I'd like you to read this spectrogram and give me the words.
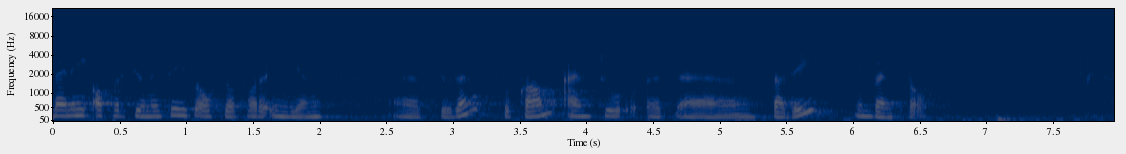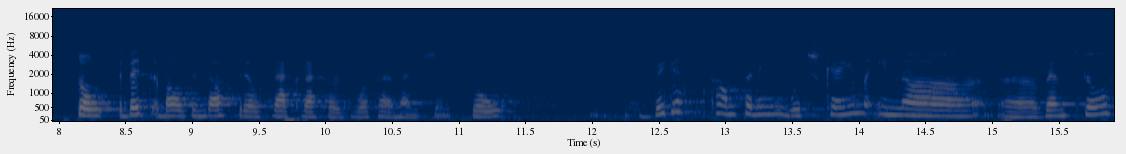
many opportunities also for Indian students to come and to uh, uh, study in Ventspils. So a bit about industrial track record, what I mentioned. So biggest company which came in uh, uh, Ventspils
